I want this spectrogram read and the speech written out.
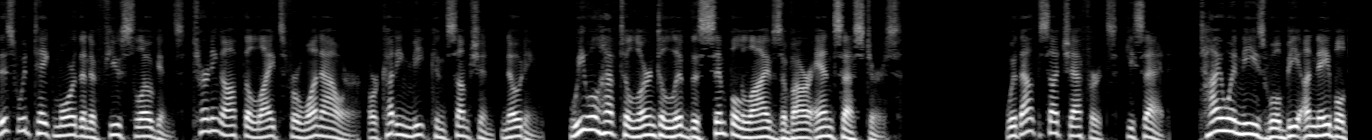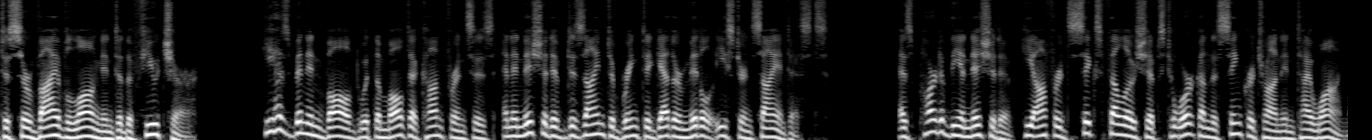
This would take more than a few slogans, turning off the lights for one hour, or cutting meat consumption, noting, we will have to learn to live the simple lives of our ancestors." Without such efforts, he said, "...Taiwanese will be unable to survive long into the future." He has been involved with the Malta Conferences, an initiative designed to bring together Middle Eastern scientists. As part of the initiative, he offered six fellowships to work on the synchrotron in Taiwan.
